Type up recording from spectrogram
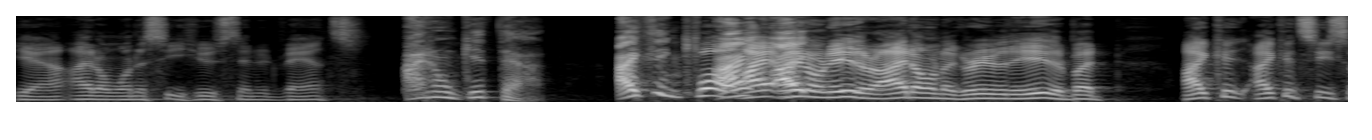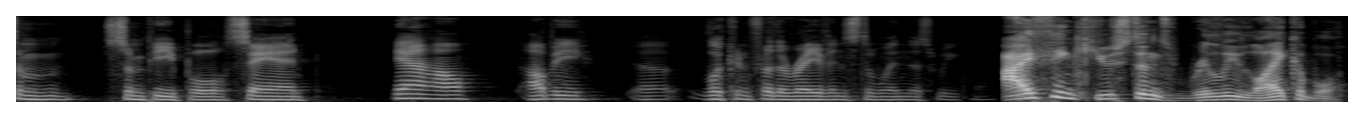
yeah, I don't want to see Houston advance. I don't get that. I think. Well, I, I, don't either. I don't agree with it either. But I could I could see some some people saying, yeah, I'll I'll be uh, looking for the Ravens to win this weekend. I think Houston's really likable.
